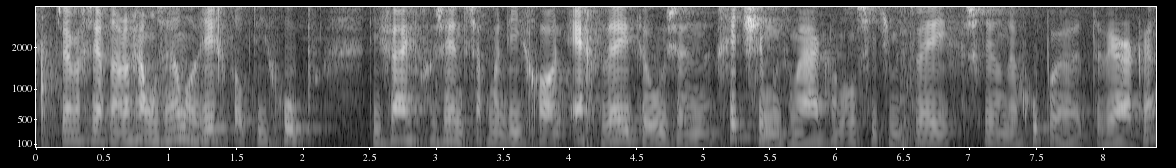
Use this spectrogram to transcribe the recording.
Toen hebben we gezegd, nou dan gaan we ons helemaal richten op die groep die 5% zeg maar, die gewoon echt weten hoe ze een gidsje moeten maken. Want anders zit je met twee verschillende groepen te werken.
